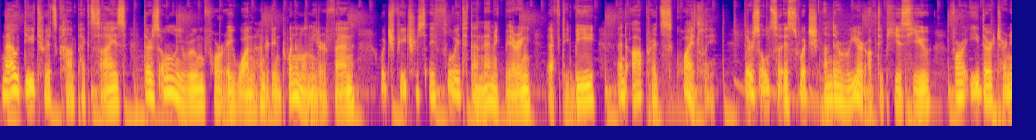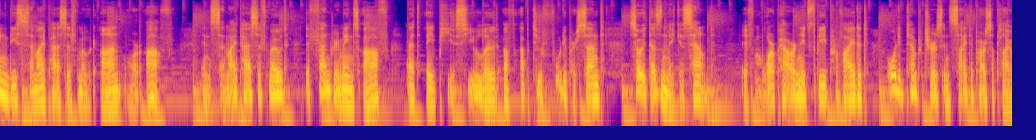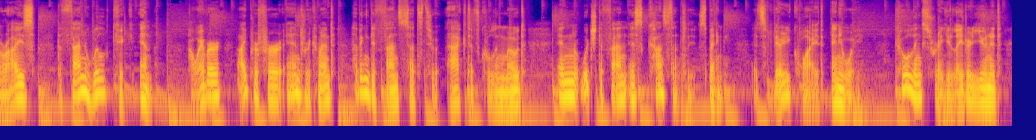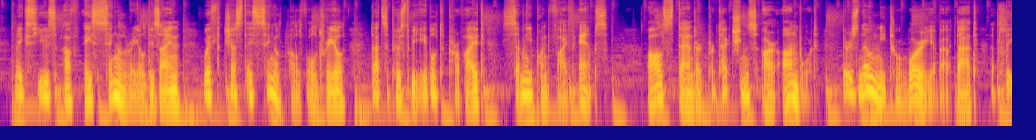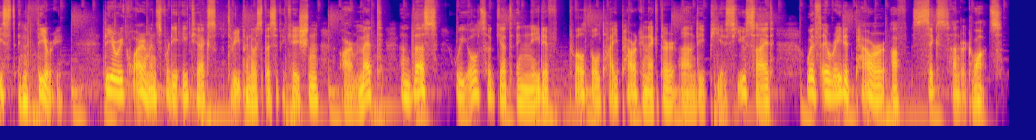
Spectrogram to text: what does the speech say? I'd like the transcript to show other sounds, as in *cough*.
Now, due to its compact size, there's only room for a 120mm fan, which features a fluid dynamic bearing, FDB, and operates quietly. There's also a switch on the rear of the PSU for either turning the semi-passive mode on or off. In semi-passive mode, the fan remains off at a PSU load of up to 40%, so it doesn't make a sound. If more power needs to be provided or the temperatures inside the power supply rise, the fan will kick in. However, I prefer and recommend having the fan set to active cooling mode, in which the fan is constantly spinning. It's very quiet anyway. Kolink's regulator unit makes use of a single rail design with just a single 12 volt rail that's supposed to be able to provide 70.5 amps. All standard protections are on board. There's no need to worry about that, at least in theory. The requirements for the ATX 3.0 specification are met, and thus we also get a native 12V high power connector on the PSU side with a rated power of 600 watts.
